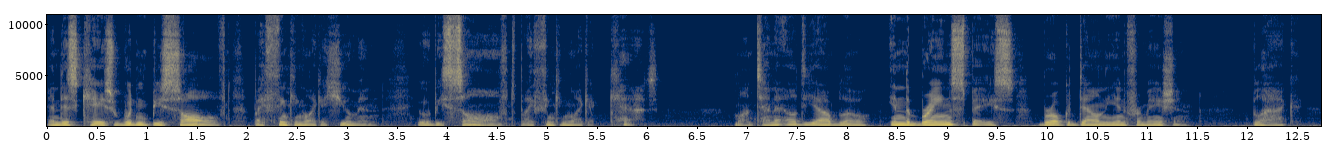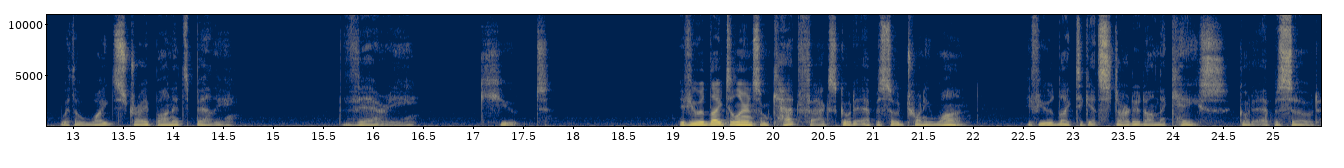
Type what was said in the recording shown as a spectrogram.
and this case wouldn't be solved by thinking like a human. It would be solved by thinking like a cat. Montana El Diablo, in the brain space, broke down the information. Black, with a white stripe on its belly. Very cute. If you would like to learn some cat facts, go to episode 21. If you would like to get started on the case, go to episode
